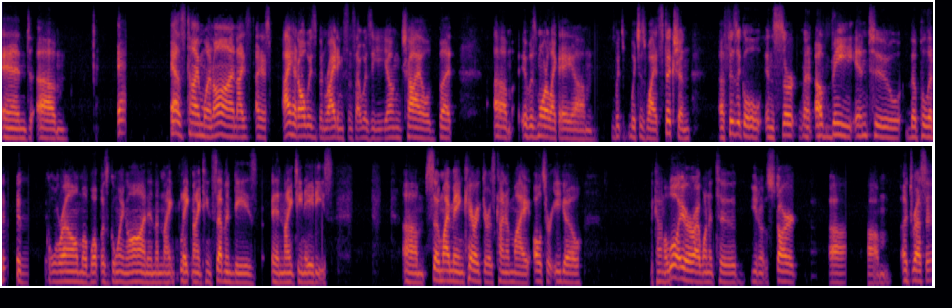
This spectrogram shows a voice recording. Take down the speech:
And um, as time went on, I, I, I, had always been writing since I was a young child, but um, it was more like a, um, which, which is why it's fiction, a physical insertion of me into the political realm of what was going on in the ni- late 1970s and 1980s. Um, so my main character is kind of my alter ego become a lawyer. I wanted to, you know, start uh, um, addressing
